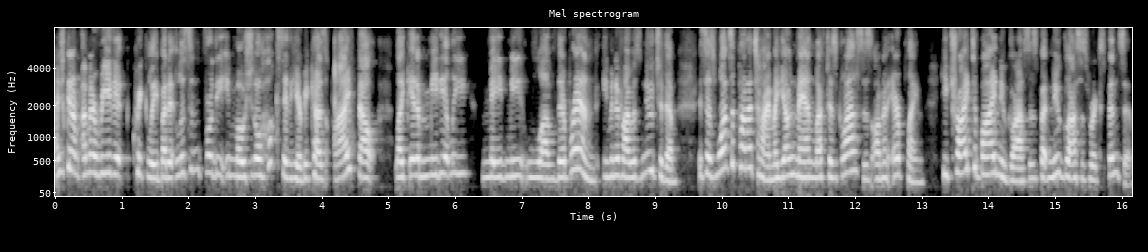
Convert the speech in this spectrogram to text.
I just gonna I'm gonna read it quickly, but it listen for the emotional hooks in here because I felt like it immediately made me love their brand, even if I was new to them. It says, Once upon a time, a young man left his glasses on an airplane. He tried to buy new glasses, but new glasses were expensive.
